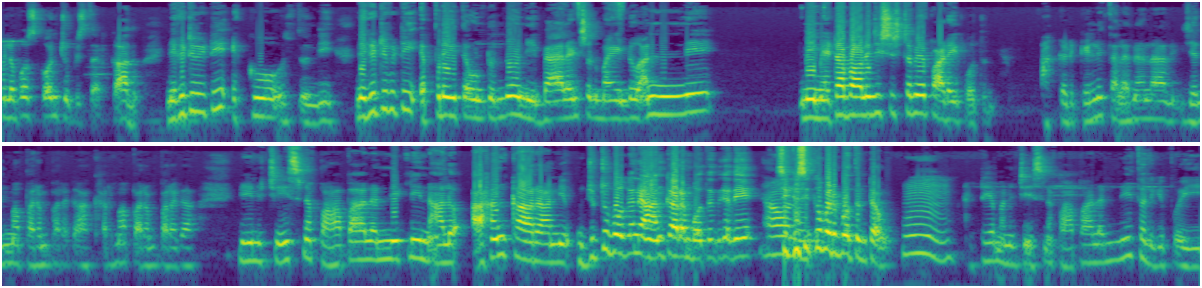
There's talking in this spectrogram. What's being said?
విలబోసుకొని చూపిస్తారు. కాదు. నెగటివిటీ ఎక్కువ వస్తుంది నెగటివిటీ ఎప్పుడైతే ఉంటుందో నీ బ్యాలెన్స్డ్ మైండ్ అన్నీ మీ మెటాబాలజీ సిస్టమే పాడైపోతుంది. అక్కడికి వెళ్ళి తలనెలాలి జన్మ పరంపరగా కర్మ పరంపరగా నేను చేసిన పాపాలన్నిటినీ నాలో అహంకారాన్ని జుట్టు పోగానే అహంకారం పోతుంది కదే. సిగ్గు సిగ్గు పడిపోతుంటావు మ్మ్. అంటే మనం చేసిన పాపాలన్నీ తొలగిపోయి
